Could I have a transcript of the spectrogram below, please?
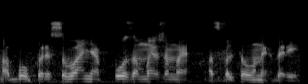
або пересування поза межами асфальтованих доріг.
